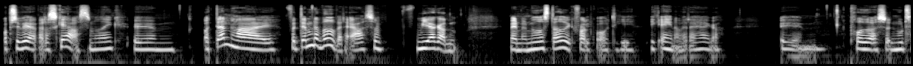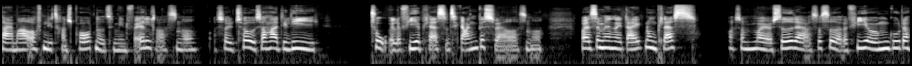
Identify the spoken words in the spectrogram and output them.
observere, hvad der sker og sådan noget, ikke? Øhm, og den har, øh, for dem, der ved, hvad det er, så virker den. Men man møder stadigvæk folk, hvor de ikke aner, hvad det er, ikke? Øhm, prøvede også, nu tager jeg meget offentlig transport ned til mine forældre og sådan noget. Og så i toget, så har de lige to eller fire pladser til gangbesværet og sådan noget. Hvor jeg simpelthen, der er ikke nogen plads. Og så må jeg jo sidde der, og så sidder der fire unge gutter.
